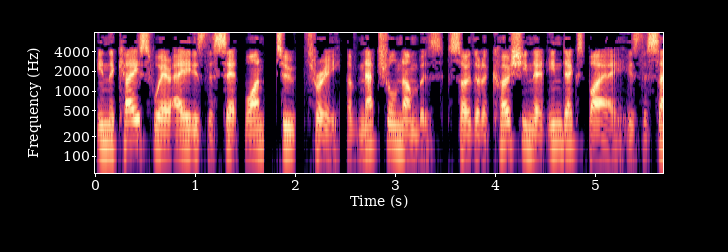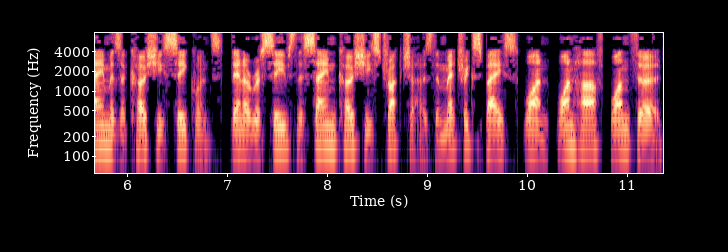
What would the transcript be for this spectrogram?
In the case where A is the set 1, 2, 3 of natural numbers so that a Cauchy net indexed by A is the same as a Cauchy sequence, then A receives the same Cauchy structure as the metric space 1, 1 half, 1 third.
